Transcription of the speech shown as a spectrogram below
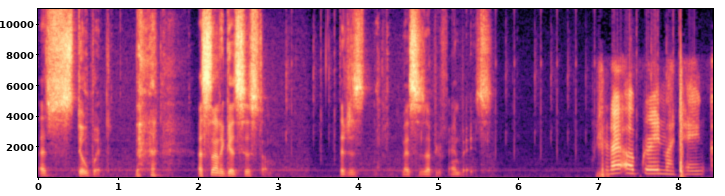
That's stupid. That's not a good system. That just messes up your fan base. Should I upgrade my tank?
